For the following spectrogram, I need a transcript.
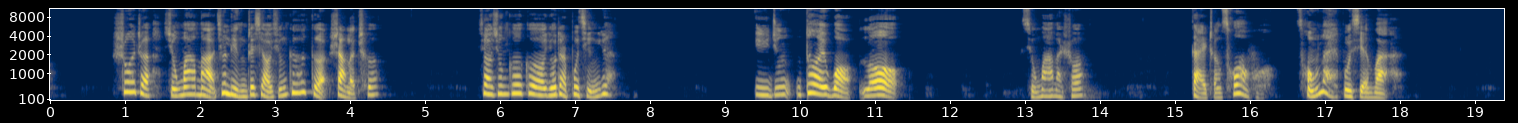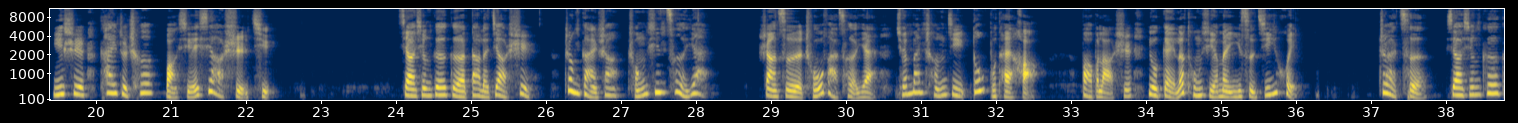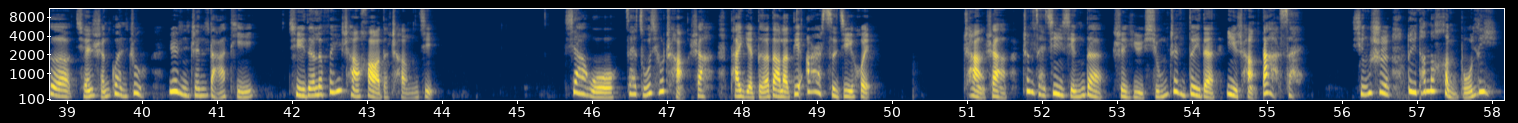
说着，熊妈妈就领着小熊哥哥上了车。小熊哥哥有点不情愿，已经太晚了。熊妈妈说：“改正错误从来不嫌晚。”于是开着车往学校驶去。小熊哥哥到了教室，正赶上重新测验。上次除法测验，全班成绩都不太好。鲍勃老师又给了同学们一次机会。这次，小熊哥哥全神贯注、认真答题，取得了非常好的成绩。下午在足球场上，他也得到了第二次机会。场上正在进行的是与熊镇队的一场大赛，形势对他们很不利。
